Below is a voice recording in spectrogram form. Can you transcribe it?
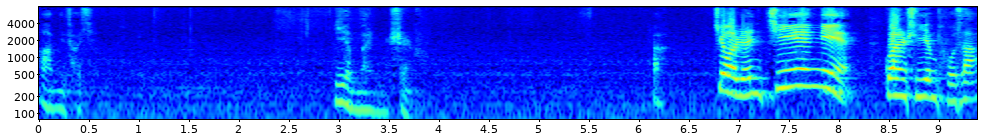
阿弥陀经》，一门深入。啊，叫人兼念观世音菩萨，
